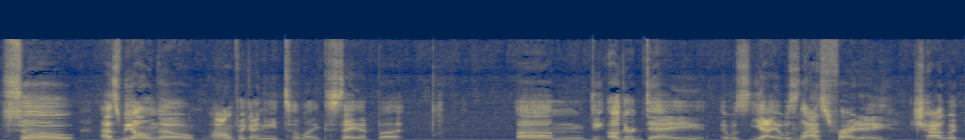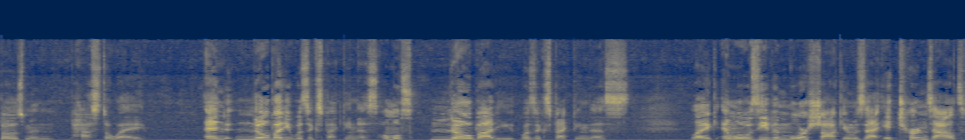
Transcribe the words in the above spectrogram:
So, as we all know, I don't think I need to like say it, but um, the other day, it was yeah, it was last Friday. Chadwick Boseman passed away, and nobody was expecting this. Almost nobody was expecting this. Like, and what was even more shocking was that it turns out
